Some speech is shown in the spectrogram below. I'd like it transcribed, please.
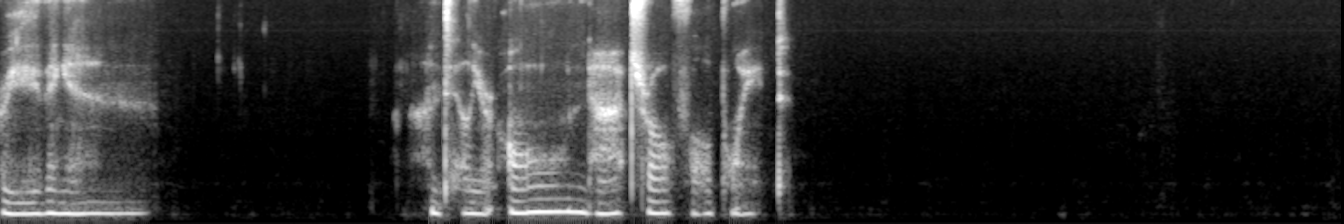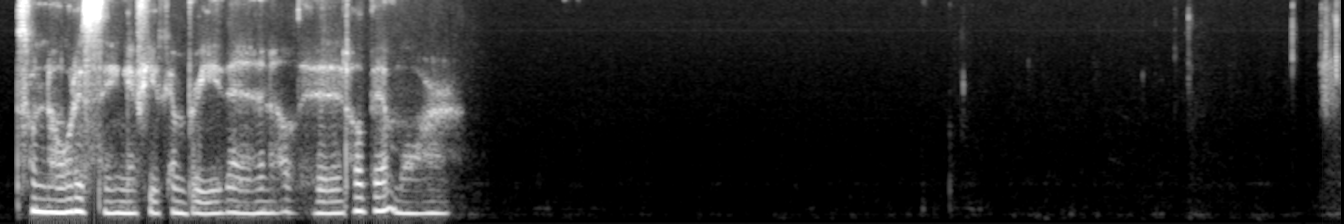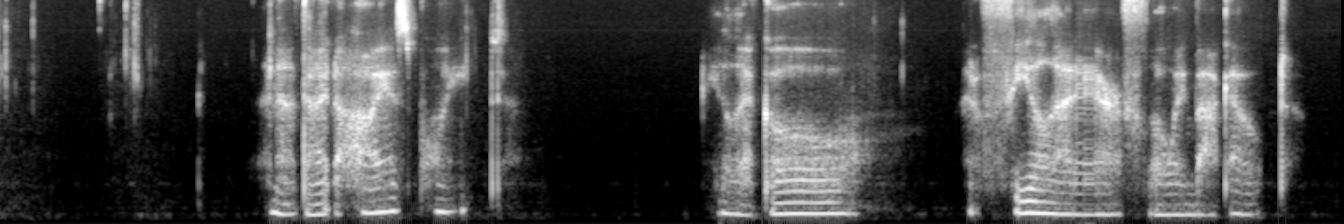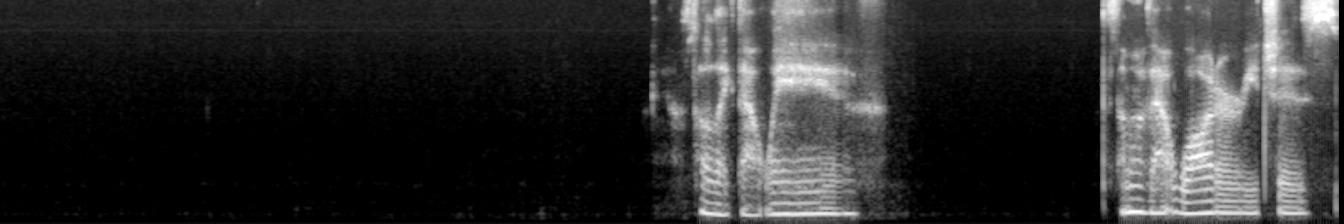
Breathing in until your own natural full point. So, noticing if you can breathe in a little bit more. And at that highest point, you let go and feel that air flowing back out. So, like that wave, some of that water reaches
